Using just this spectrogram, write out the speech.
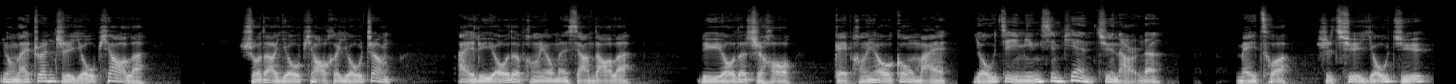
用来专指邮票了。说到邮票和邮政，爱旅游的朋友们想到了：旅游的时候给朋友购买邮寄明信片去哪儿呢？没错，是去邮局。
